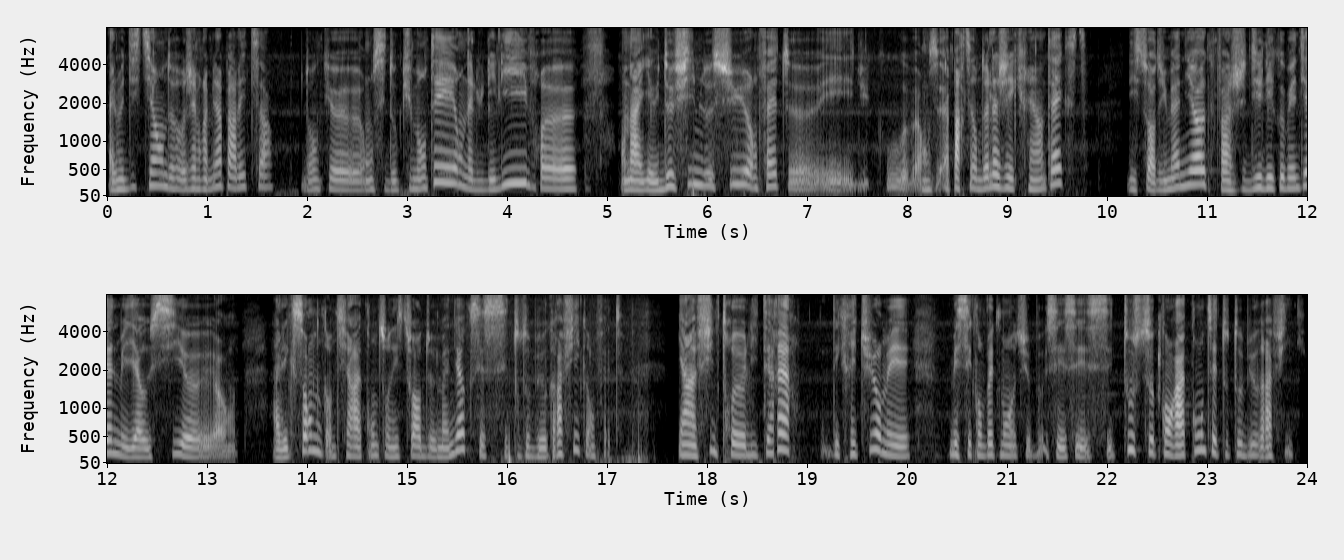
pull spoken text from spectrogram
elle me dise tiens, j'aimerais bien parler de ça. Donc euh, on s'est documenté, on a lu les livres, euh, on a, il y a eu deux films dessus en fait, et du coup, bah, à partir de là, j'ai écrit un texte, l'histoire du manioc. Enfin, je dis les comédiennes, mais il y a aussi Alexandre quand il raconte son histoire de manioc, c'est- autobiographique en fait. Il y a un filtre littéraire d'écriture, mais mais c'est complètement, c'est tout ce qu'on raconte, c'est autobiographique.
